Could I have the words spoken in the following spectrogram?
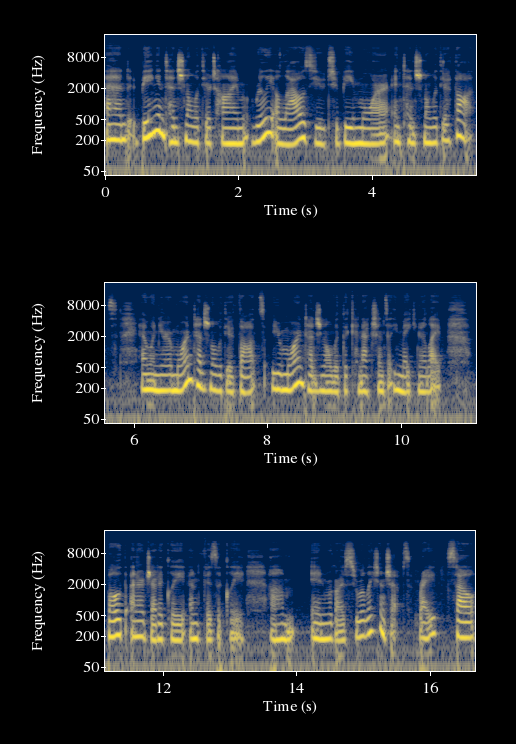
And being intentional with your time really allows you to be more intentional with your thoughts. And when you're more intentional with your thoughts, you're more intentional with the connections that you make in your life, both energetically and physically, um, in regards to relationships, right? So,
